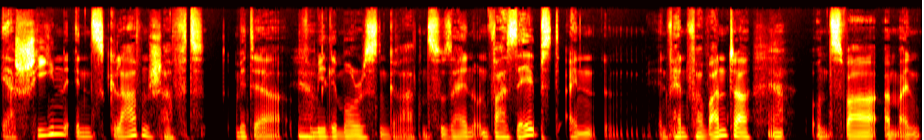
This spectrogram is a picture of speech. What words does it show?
Er schien in Sklavenschaft mit der Ja. Familie Morrison geraten zu sein und war selbst ein entfernt Verwandter Ja. und zwar ähm, ein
